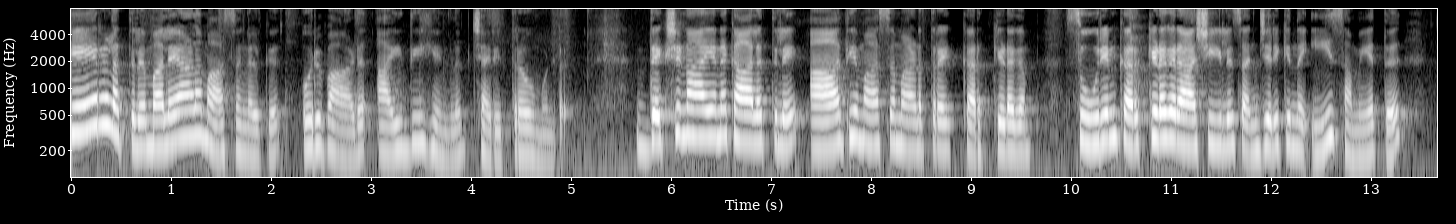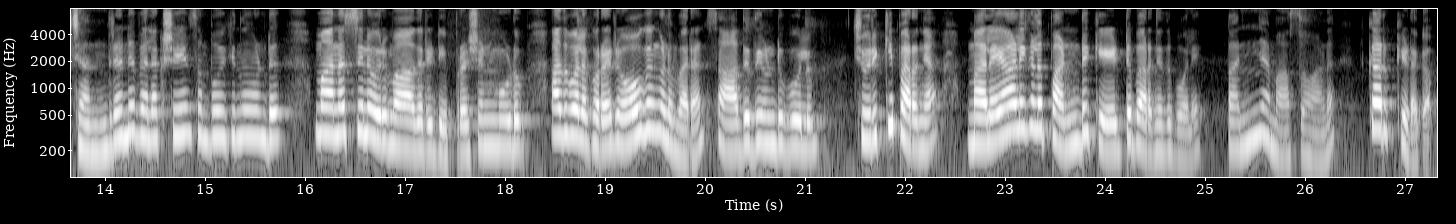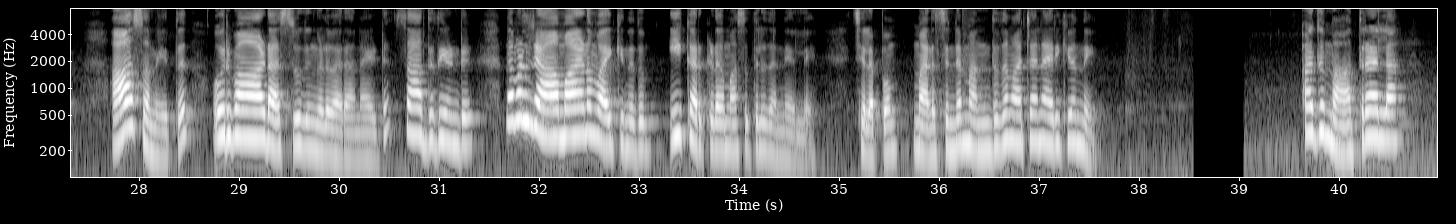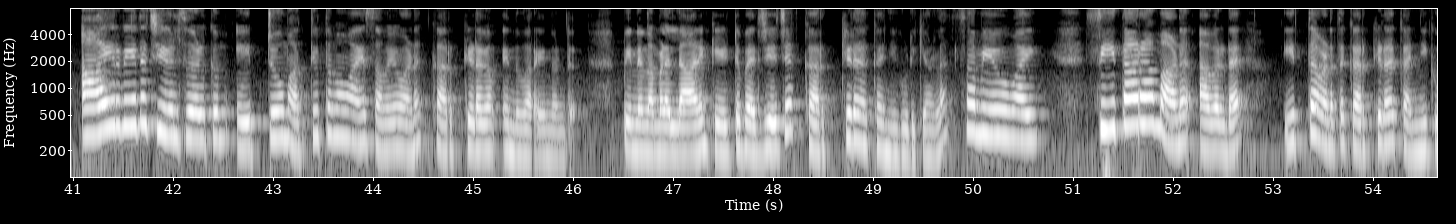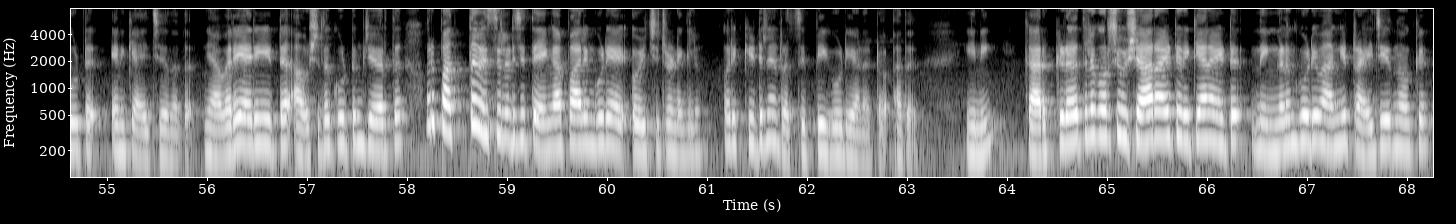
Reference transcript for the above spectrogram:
കേരളത്തിൽ മലയാള മാസങ്ങൾക്ക് ഒരുപാട് ഐതിഹ്യങ്ങളും ചരിത്രവുമുണ്ട്. ദക്ഷിണായന കാലത്തിലെ ആദ്യ മാസമാണത്രേ കർക്കിടകം. സൂര്യൻ കർക്കിടക രാശിയിൽ സഞ്ചരിക്കുന്ന ഈ സമയത്ത് ചന്ദ്രന് ബലക്ഷയം സംഭവിക്കുന്നതുകൊണ്ട് മനസ്സിന് ഒരുമാതിരി ഡിപ്രഷൻ മൂടും. അതുപോലെ കുറേ രോഗങ്ങളും വരാൻ സാധ്യതയുണ്ട് പോലും. ചുരുക്കി പറഞ്ഞ മലയാളികൾ പണ്ട് കേട്ട് പറഞ്ഞതുപോലെ പഞ്ഞമാസമാണ് കർക്കിടകം. ആ സമയത്ത് ഒരുപാട് അസുഖങ്ങൾ വരാനായിട്ട് സാധ്യതയുണ്ട്. നമ്മൾ രാമായണം വായിക്കുന്നതും ഈ കർക്കിടക മാസത്തിൽ തന്നെയല്ലേ? ചിലപ്പം മനസ്സിന്റെ മന്ദത മാറ്റാനായിരിക്കുമെന്നേ. അത് മാത്രമല്ല ആയുർവേദ ചികിത്സകൾക്കും ഏറ്റവും അത്യുത്തമമായ സമയമാണ് കർക്കിടകം എന്ന് പറയുന്നുണ്ട്. പിന്നെ നമ്മളെല്ലാവരും കേട്ട് പരിചയിച്ച കർക്കിടക കഞ്ഞി കുടിക്കാനുള്ള സമയവുമായി. സീതാറാമാണ് അവരുടെ ഇത്തവണത്തെ കർക്കിടക കഞ്ഞിക്കൂട്ട് എനിക്ക് അയച്ചു തന്നത്. ഞവരെ അരിയിട്ട് ഔഷധക്കൂട്ടും ചേർത്ത് ഒരു പത്ത് വിസിലടിച്ച് തേങ്ങാപ്പാലും കൂടി ഒഴിച്ചിട്ടുണ്ടെങ്കിലും ഒരു കിടിലൻ റെസിപ്പി കൂടിയാണ് കേട്ടോ അത്. ഇനി കർക്കിടകത്തിൽ കുറച്ച് ഉഷാറായിട്ടിരിക്കാനായിട്ട് നിങ്ങളും കൂടി വാങ്ങി ട്രൈ ചെയ്ത് നോക്ക്.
